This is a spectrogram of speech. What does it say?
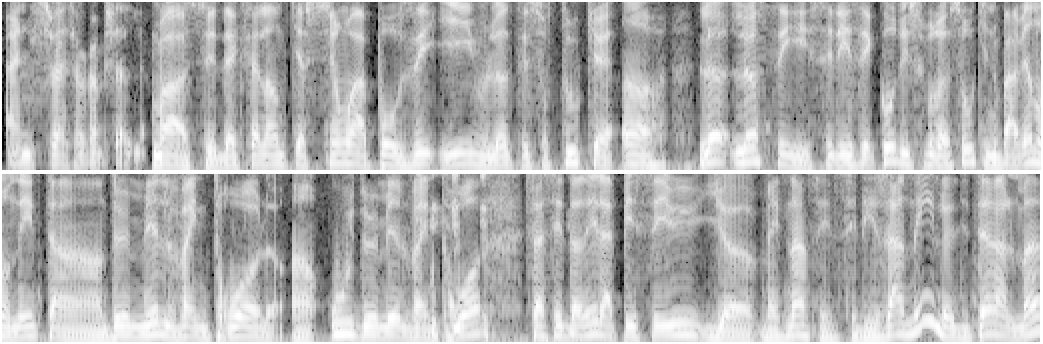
à une situation comme celle-là? Bah, c'est d'excellentes questions à poser, Yves. Là, surtout que là, là, c'est, c'est des échos des soubresauts qui nous parviennent. On est en 2023, là, en août 2023. ça s'est donné la PCU il y a maintenant, c'est, c'est des années, là, littéralement.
